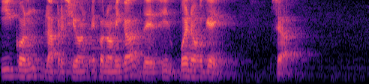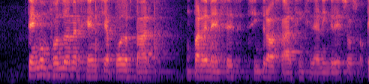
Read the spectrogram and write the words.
y con la presión económica de decir, bueno, ok, o sea, tengo un fondo de emergencia, puedo estar un par de meses sin trabajar, sin generar ingresos, ok,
